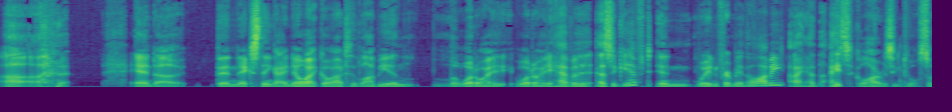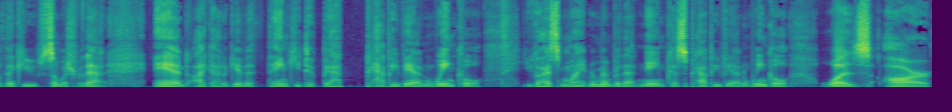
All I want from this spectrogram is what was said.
Uh, and uh, the next thing I know, I go out to the lobby and what do I what do I have as a gift? And waiting for me in the lobby, I had the icicle harvesting tool. So thank you so much for that. And I got to give a thank you to Pappy Van Winkle. You guys might remember that name because Pappy Van Winkle was our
